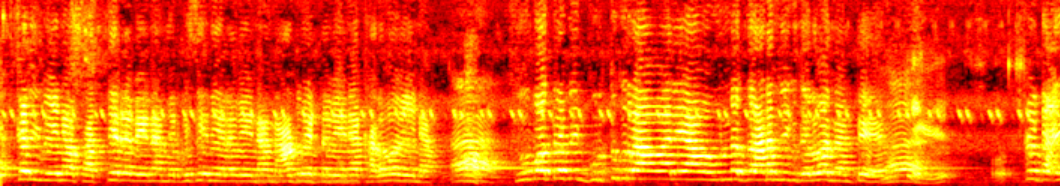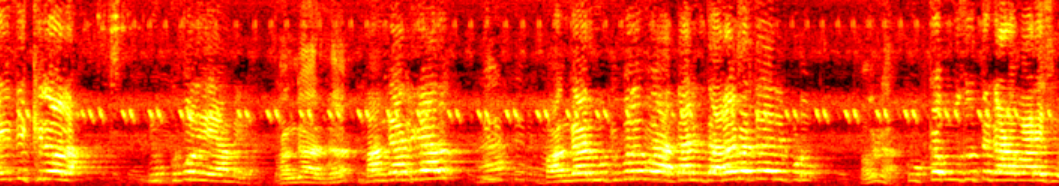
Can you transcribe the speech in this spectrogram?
ఎక్కడికి పోయినా కత్తెర పోయినా మిరపసేన పోయినా నాటు రెట్ట పోయినా కలవ పోయినా సుభద్ర నీకు గుర్తుకు రావాలి ఆ ఉన్న జాడ నీకు తెలియదంటే ఒక్కటి ఐదు కిలోల. ముక్కు పొలు బంగారు కాదు బంగారు ముక్కు పొలు దానికి ధర పెట్టలేరు ఇప్పుడు. అవునా? కుక్క మూసుతే గడ పారేసి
